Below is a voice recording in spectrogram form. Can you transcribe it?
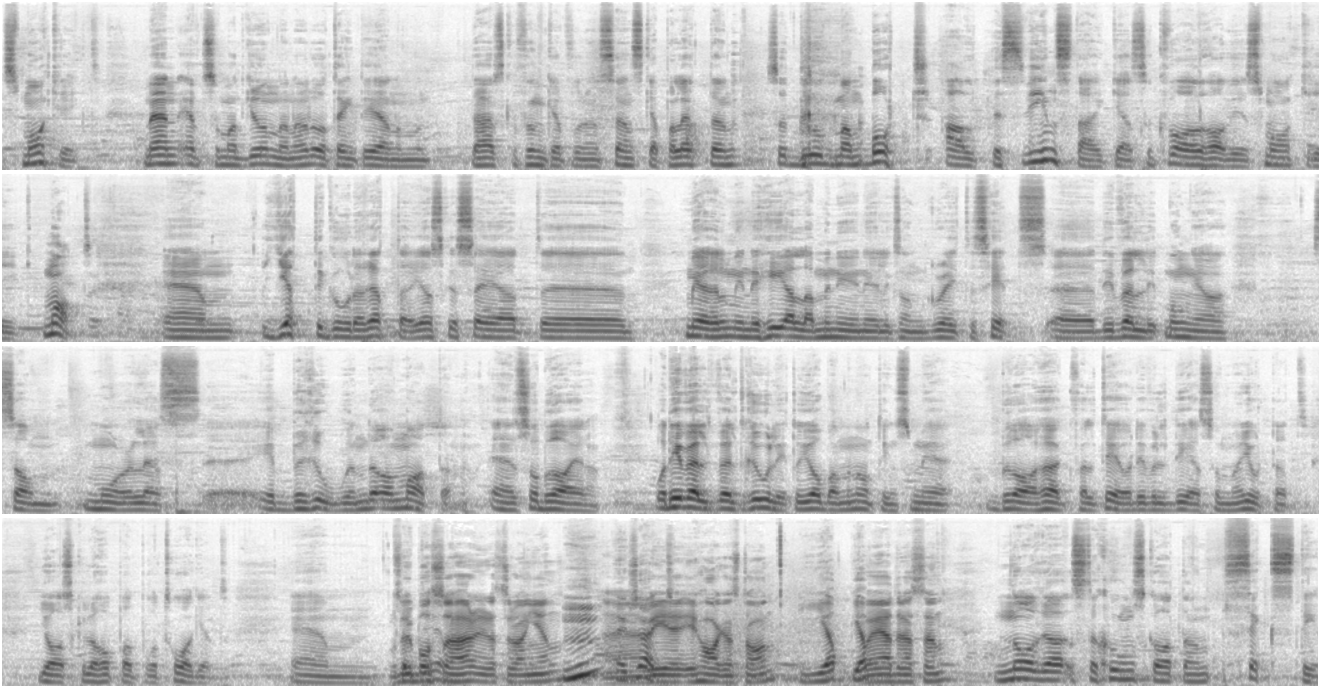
smakrikt. Men eftersom att grundarna då tänkte igenom det här ska funka på den svenska paletten så drog man bort allt det svinstarka så kvar har vi smakrik mat. Eh, jättegoda rätter. Jag skulle säga att eh, mer eller mindre hela menyn är liksom greatest hits. Eh, det är väldigt många som more or less eh, är beroende av maten. Eh, så bra är den. Och det är väldigt, väldigt roligt att jobba med någonting som är bra, hög kvalitet och det är väl det som har gjort att jag skulle hoppa på tåget. Ehm, Och du bossar här i restaurangen. Mm, Eh. Vi är i Hagastan. Japp, Vad är japp. adressen? Norra Stationsgatan 60.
